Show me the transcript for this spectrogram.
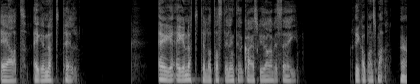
er at jeg er nødt til jeg, jeg er nødt til å ta stilling til hva jeg skal gjøre hvis jeg ryker på en smell. Ja.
